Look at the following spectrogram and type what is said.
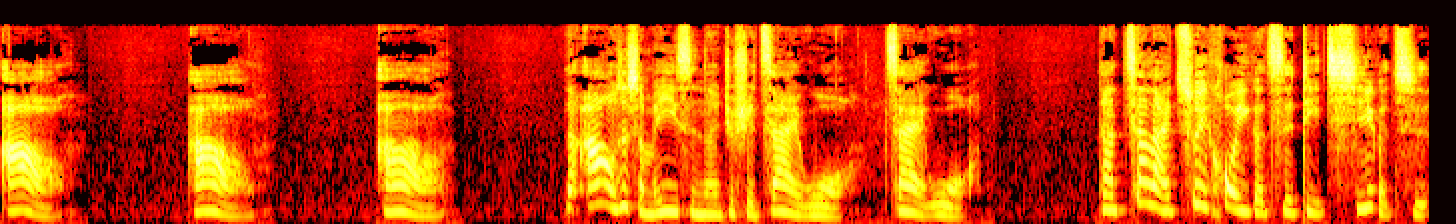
all，all，all。那 all 是什么意思呢？就是在我，在我。那再来最后一个字，第七个字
